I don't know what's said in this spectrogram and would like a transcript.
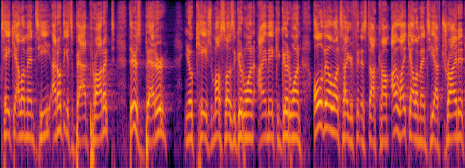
take LMNT. I don't think it's a bad product. There's better. You know, Caged Muscle has a good one. I make a good one. All available on tigerfitness.com. I like LMNT. I've tried it.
